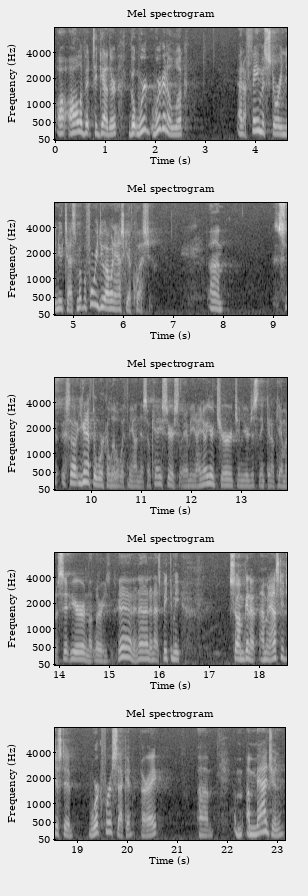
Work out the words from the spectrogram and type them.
all, of it together. But we're, we're going to look at a famous story in the New Testament. Before we do, I want to ask you a question. Um, so, so, you're going to have to work a little with me on this, okay? Seriously. I mean, I know you're in church and you're just thinking, okay, I'm going to sit here and let Larry nah, nah, nah, speak to me. So I'm going to I'm going to ask you just to work for a second, all right? Um, imagine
